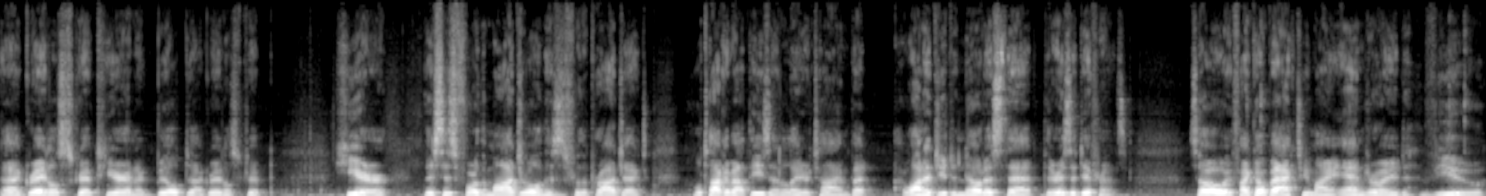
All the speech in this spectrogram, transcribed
uh, Gradle script here and a build uh, Gradle script here. This is for the module and this is for the project. We'll talk about these at a later time, but I wanted you to notice that there is a difference. So if I go back to my Android view,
